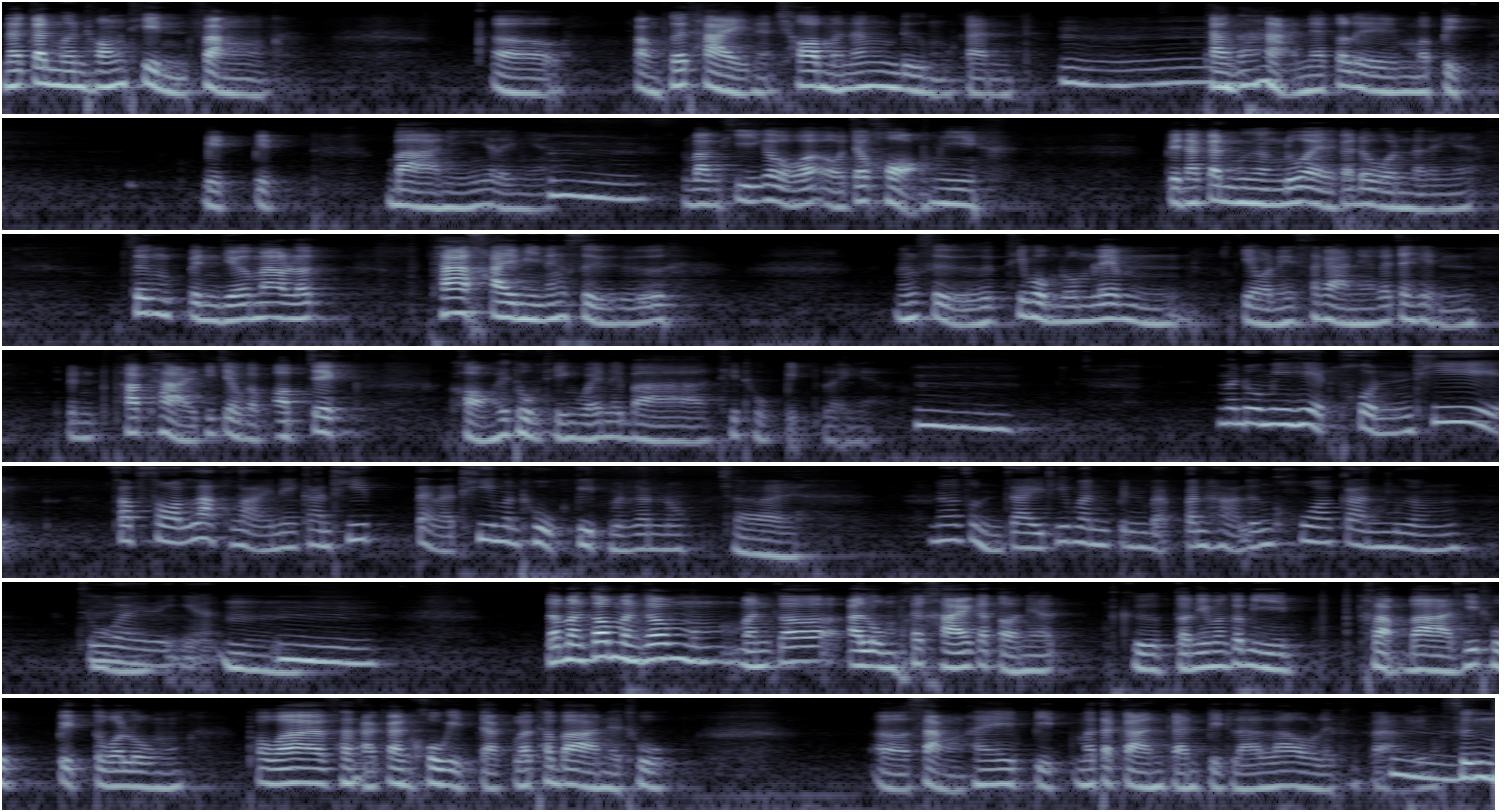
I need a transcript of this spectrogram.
นักการเมืองท้องถิ่นฝั่งเอ่อ ฝั่งเพื่อไทยเนี่ยชอบมานั่งดื่มกันอืมทางทหารเนี่ยก็เลยมาปิด ปิดปิดบาร์นี้อะไรเงี้ยอืมบางที่ก็บอกว่าอ๋อเจ้าของมี เป็นนักการเมืองด้วยก็โดนอะไรเงี้ย ซึ่งเป็นเยอะมากแล้ว ถ้าใครมีหนังสือ หนังสือที่ผมรวมเล่มเกี่ยวกับนิทรรศการเนี้ยก็จะเห็นเป็นภาพถ่ายที่เกี่ยวกับ object ของที่ถูกทิ้งไว้ในบาร์ที่ถูกปิดอะไรเงี้ยอืมมันดูมีเหตุผลที่ ซับซ้อนหลากหลายในการที่แต่ละที่มันถูกปิดเหมือนกันเนาะใช่ น่าสนใจที่มันเป็นแบบปัญหาเรื่องขั้วการเมืองด้วยใช่อะไรเงี้ยอืมอืมแล้วมันก็มันก็มันก็อารมณ์คล้ายๆ กับตอนเนี้ย คือตอนนี้มันก็มีคลับบาร์ที่ถูกปิดตัวลง เพราะว่าสถานการณ์โควิดจากรัฐบาลเนี่ยถูกเอ่อสั่งให้ปิดมาตรการการปิดร้านเหล้าอะไรต่างอืมๆซึ่ง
